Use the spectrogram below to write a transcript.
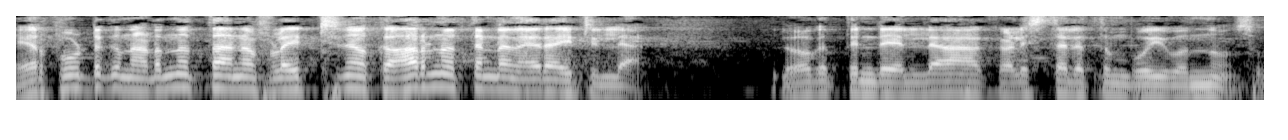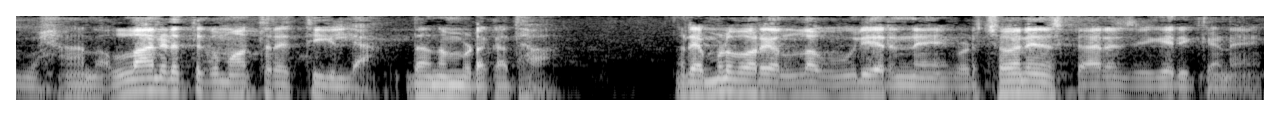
എയർപോർട്ടിക്ക് നടന്നെത്താനോ ഫ്ലൈറ്റിനോ കാറിനോ എത്തേണ്ട നേരായിട്ടില്ല. ലോകത്തിന്റെ എല്ലാ കളിസ്ഥലത്തും പോയി വന്നു. സുബാൻ അള്ളാന്റെ അടുത്തേക്ക് മാത്രം എത്തിയില്ല. ഇതാ നമ്മുടെ കഥ. നമ്മൾ പറയാം അല്ല കൂലിയരനെ കുറച്ചോനെ നിസ്കാരം സ്വീകരിക്കണേ.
